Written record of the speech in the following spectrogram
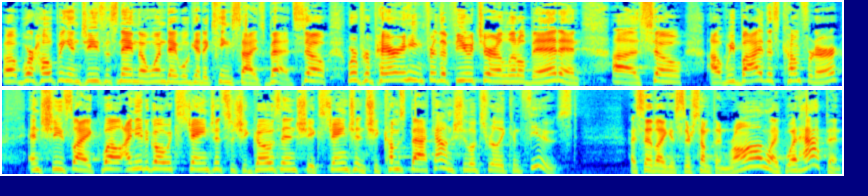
uh, we're hoping in Jesus' name that one day we'll get a king size bed. So we're preparing for the future a little bit. And uh, so uh, we buy this comforter, and she's like, Well, I need to go exchange it. So she goes in, she exchanges it, and she comes back out, and she looks really confused. I said, like, is there something wrong? Like, what happened?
